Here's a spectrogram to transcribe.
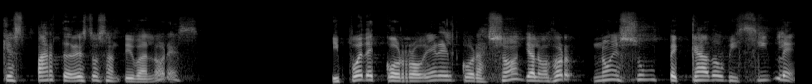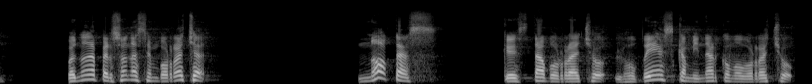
que es parte de estos antivalores y puede corroer el corazón y a lo mejor no es un pecado visible. Cuando una persona se emborracha, notas que está borracho, lo ves caminar como borracho,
